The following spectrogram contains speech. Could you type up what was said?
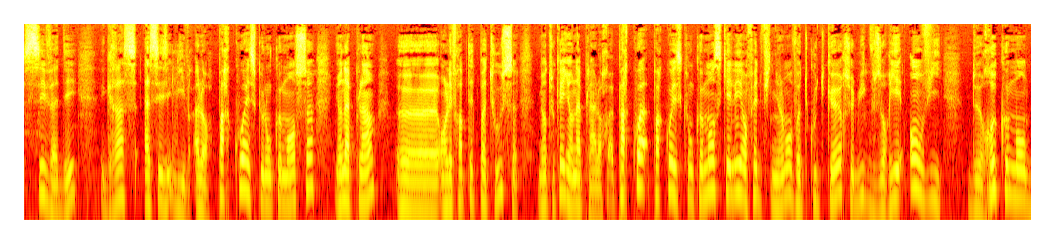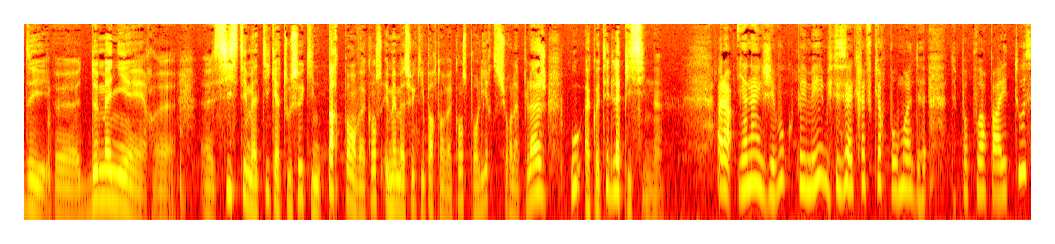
s'évader grâce à ces livres. Alors par quoi est-ce que l'on commence? Il y en a plein. on les fera peut-être pas tous, mais en tout cas il y en a plein. Alors par quoi, par quoi est-ce qu'on commence? Quel est en fait finalement votre coup de cœur, celui que vous auriez envie de recommander euh, de manière euh, euh, systématique à tous ceux qui ne partent pas en vacances et même à ceux qui partent en vacances pour lire sur la plage ou à côté de la piscine alors, il y en a un que j'ai beaucoup aimé, mais c'est un crève-cœur pour moi de ne pas pouvoir parler de tous.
